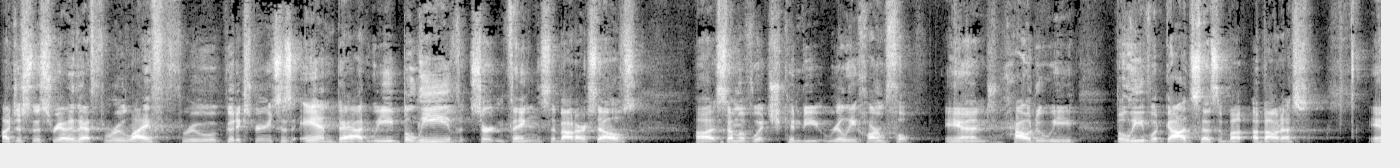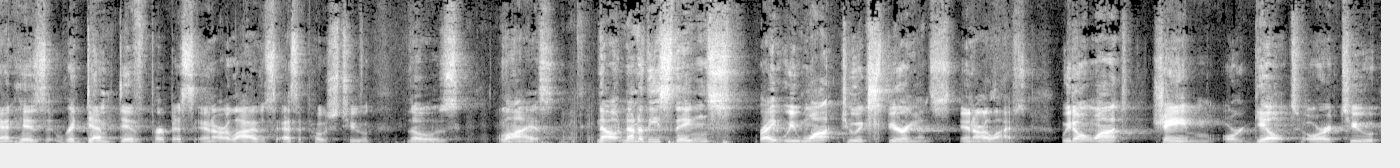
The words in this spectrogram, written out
Uh, just this reality that through life, through good experiences and bad, we believe certain things about ourselves, uh, some of which can be really harmful. And how do we believe what God says about, about us and his redemptive purpose in our lives as opposed to those lies. Now, none of these things, right, we want to experience in our lives. We don't want shame or guilt or to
